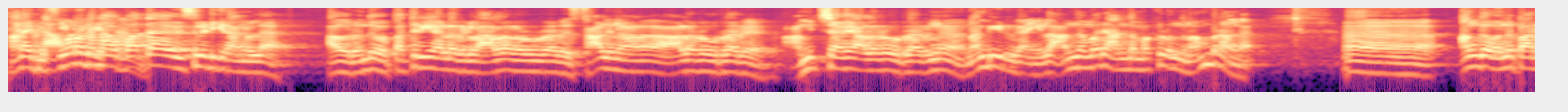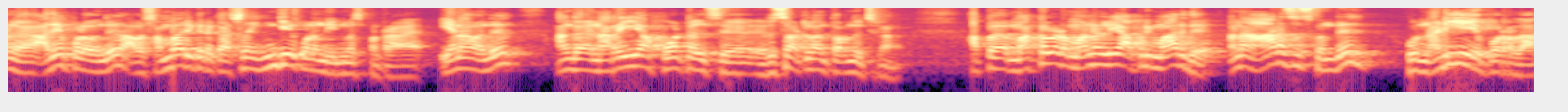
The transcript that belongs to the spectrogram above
ஆனால் இப்போ அவனுக்கு- சீமான் அண்ணாவை பார்த்தா விசில் அடிக்கிறாங்கல்ல. அவர் வந்து பத்திரிகையாளர்கள் அலற விடுறாரு ஸ்டாலின் அல- அலற விடுறாரு அமித்ஷாவே அலற விடுறாருன்னு நம்பிக்கிட்டு இருக்காங்கல்ல. அந்த மாதிரி அந்த மக்கள் வந்து நம்புறாங்க. அங்கே வந்து பாருங்க அதே போல் வந்து அவ சம்பாதிக்கிற காசுலாம் இங்கேயே கொண்டு வந்து இன்வெஸ்ட் பண்ணுறா ஏன்னா வந்து அங்கே நிறைய ஹோட்டல்ஸு ரிசார்ட்லாம் திறந்து வச்சிருக்காங்க. அப்போ மக்களோட மனநிலையே அப்படி மாறுது. ஆனால் ஆர்எஸ்எஸ்க்கு வந்து ஒரு நடிகையை போடுறதா?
